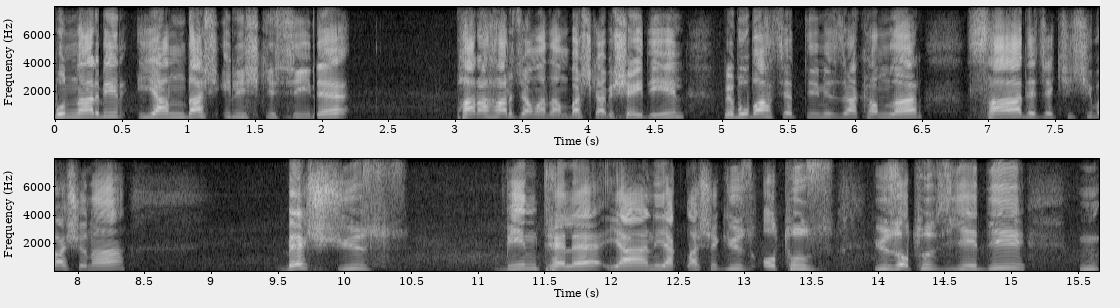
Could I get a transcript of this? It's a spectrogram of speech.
bunlar bir yandaş ilişkisiyle para harcamadan başka bir şey değil. Ve bu bahsettiğimiz rakamlar sadece kişi başına 500 bin TL yani yaklaşık 130 137 m-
